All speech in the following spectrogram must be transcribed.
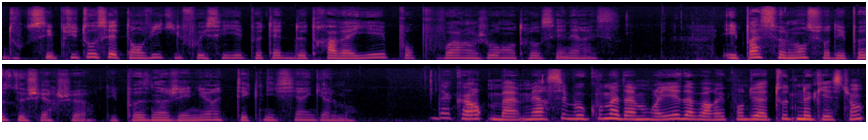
Donc c'est plutôt cette envie qu'il faut essayer peut-être de travailler pour pouvoir un jour entrer au CNRS. Et pas seulement sur des postes de chercheurs, des postes d'ingénieurs et de techniciens également. D'accord, bah, merci beaucoup Madame Royer d'avoir répondu à toutes nos questions.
